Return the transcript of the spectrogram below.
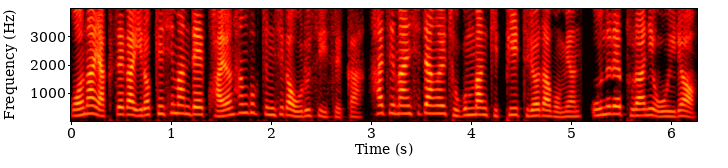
원화 약세가 이렇게 심한데 과연 한국 증시가 오를 수 있을까? 하지만 시장을 조금만 깊이 들여다보면 오늘의 불안이 오히려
